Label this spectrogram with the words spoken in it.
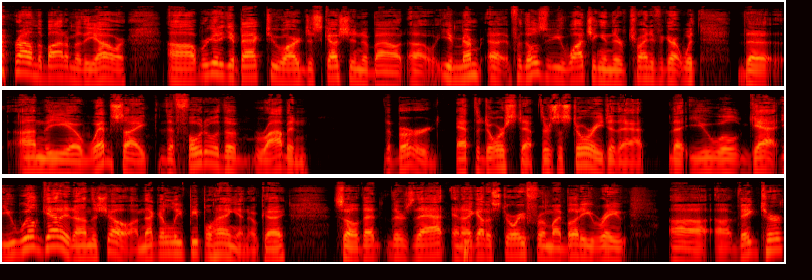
around the bottom of the hour, uh, we're going to get back to our discussion about. Uh, you remember, uh, for those of you watching and they're trying to figure out what the on the uh, website, the photo of the robin, the bird at the doorstep. There's a story to that that you will get. You will get it on the show. I'm not going to leave people hanging. Okay, so that there's that, and I got a story from my buddy Ray uh, uh, Vegter,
